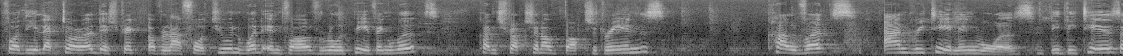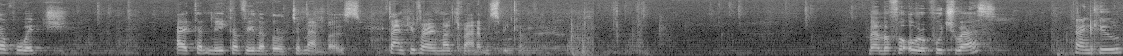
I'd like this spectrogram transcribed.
for the electoral district of La Fortune would involve road paving works, construction of box drains, culverts, and retaining walls, the details of which I can make available to members. Thank you very much, Madam Speaker. Member for Oropouche West. Thank you.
